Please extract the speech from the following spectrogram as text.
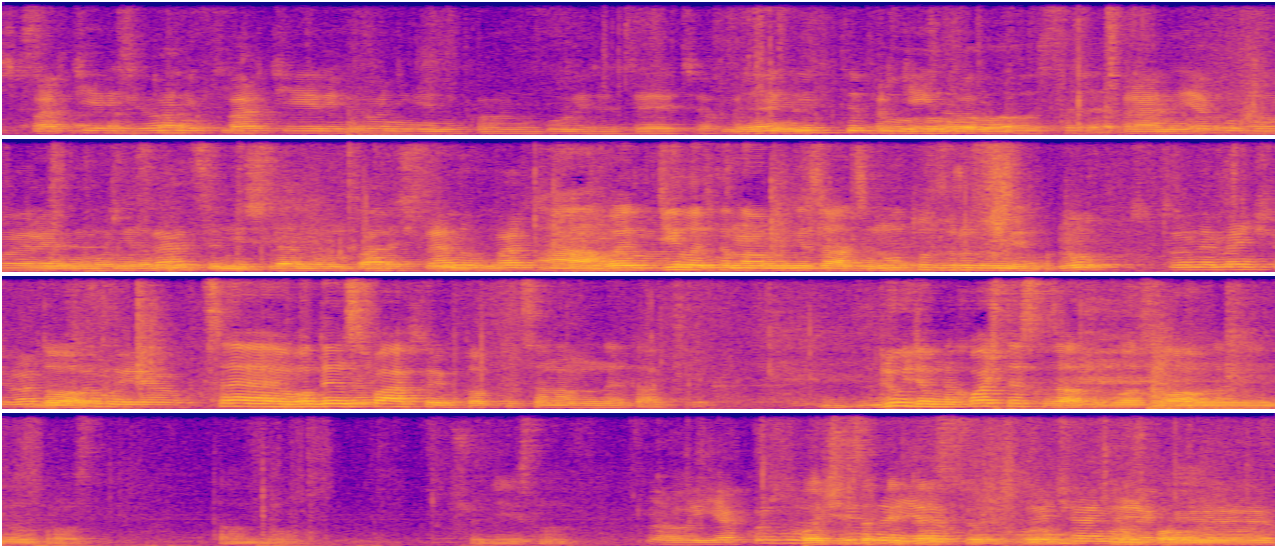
з партії регіонів, партії? партії регіонів я ніколи не був і цього Ну? Правильно, я був головою організації, не членом партії. членом партії. А, ви ділите на організацію, ну тут зрозуміло. Ну, то не менше тому я Це один з факторів, тобто це нам не так. Людям не хочете сказати два слова на просто. Там, ну, що дійсно. Ну, я кожного піти я, з звичайно, як е,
